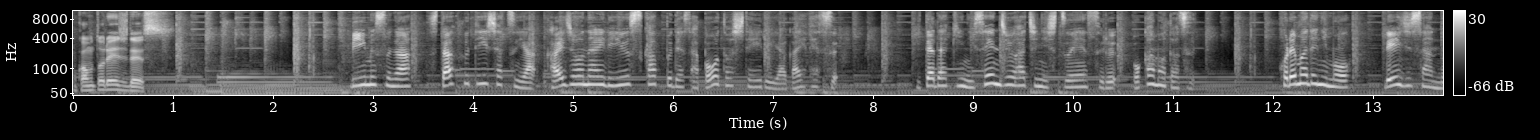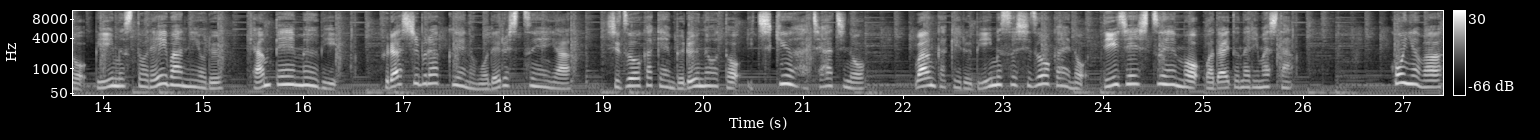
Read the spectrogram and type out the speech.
岡本零士ですビームスがスタッフ T シャツや会場内リユースカップでサポートしている野外フェス。いただき2018に出演する岡本図。これまでにもレイジさんのビームスとレイバンによるキャンペーンムービーフラッシュブラックへのモデル出演や静岡県ブルーノート1988の 1× ビームス静岡への DJ 出演も話題となりました。今夜は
